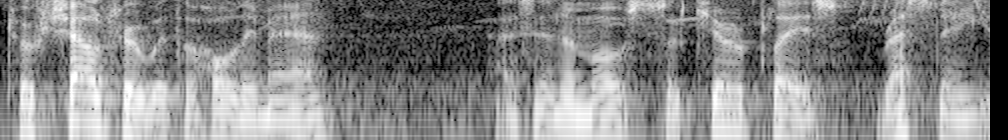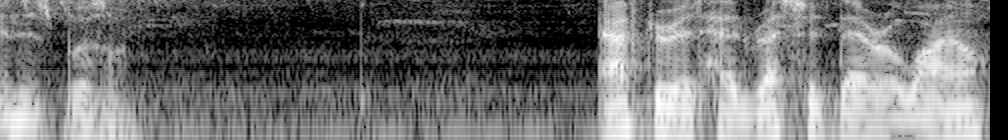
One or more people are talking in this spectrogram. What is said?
took shelter with the holy man, as in a most secure place, resting in his bosom. After it had rested there a while,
